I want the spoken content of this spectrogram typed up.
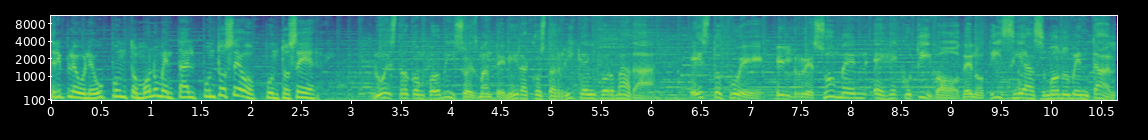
www.monumental.co.cr. Nuestro compromiso es mantener a Costa Rica informada. Esto fue el resumen ejecutivo de Noticias Monumental.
